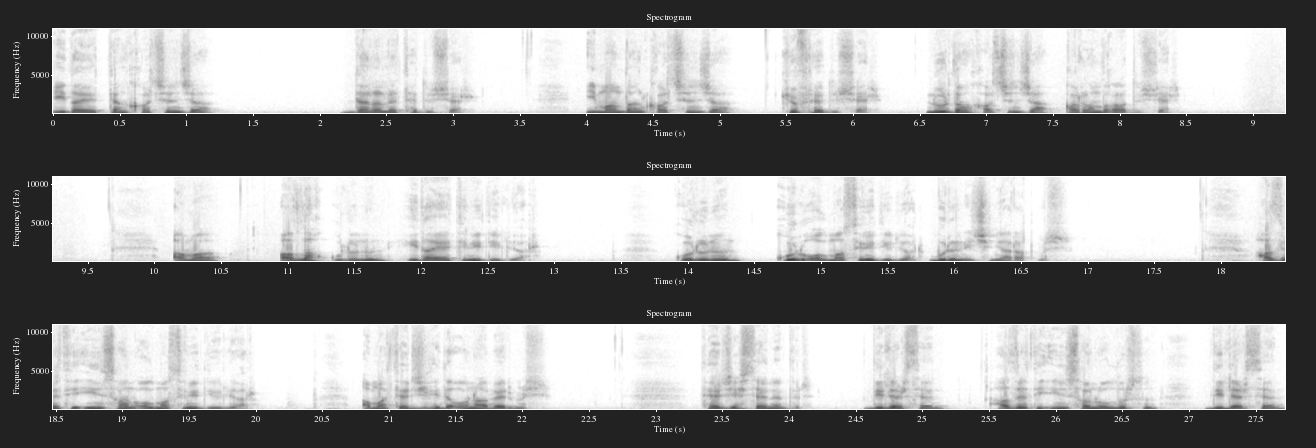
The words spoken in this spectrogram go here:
hidayetten kaçınca delalete düşer. İmandan kaçınca küfre düşer. Nurdan kaçınca karanlığa düşer. Ama Allah kulunun hidayetini diliyor. Kulunun kul olmasını diliyor. Bunun için yaratmış. Hazreti insan olmasını diliyor. Ama tercihi de ona vermiş. Tercih senedir. Dilersen Hazreti insan olursun, dilersen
